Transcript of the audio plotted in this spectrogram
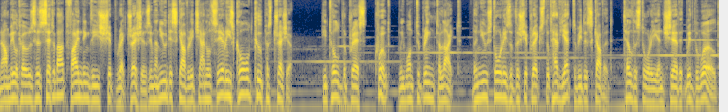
Now Milkos has set about finding these shipwrecked treasures in a new Discovery Channel series called Cooper's Treasure. He told the press, quote, We want to bring to light the new stories of the shipwrecks that have yet to be discovered, tell the story and share it with the world,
